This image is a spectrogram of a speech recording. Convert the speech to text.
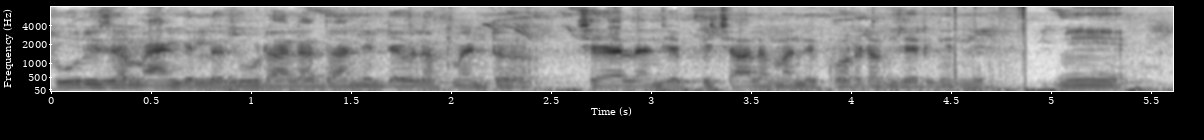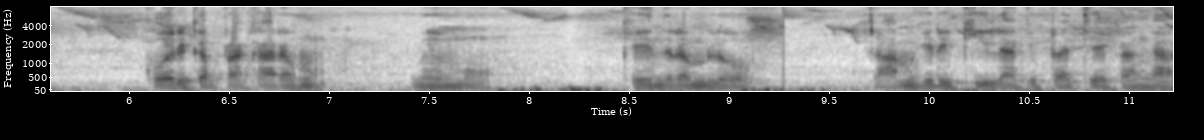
టూరిజం యాంగిల్లో చూడాలా దాన్ని డెవలప్మెంట్ చేయాలని చెప్పి చాలామంది కోరడం జరిగింది. మీ కోరిక ప్రకారం మేము కేంద్రంలో రామగిరి కీలాకి ప్రత్యేకంగా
